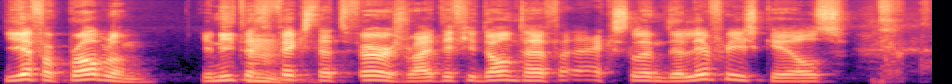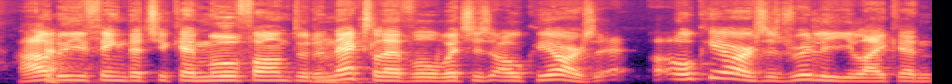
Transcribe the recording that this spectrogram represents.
you have a problem. You need to hmm. fix that first, right? If you don't have excellent delivery skills, how do you think that you can move on to the mm. next level, which is OKRs? OKRs is really like a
